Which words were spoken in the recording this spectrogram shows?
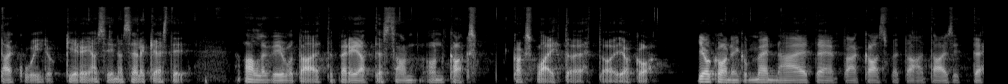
tai kuihdu-kirjan, siinä selkeästi alleviivataan, että periaatteessa on, on kaksi, kaksi vaihtoehtoa. Joko, joko niin kuin mennään eteenpäin, kasvetaan tai sitten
